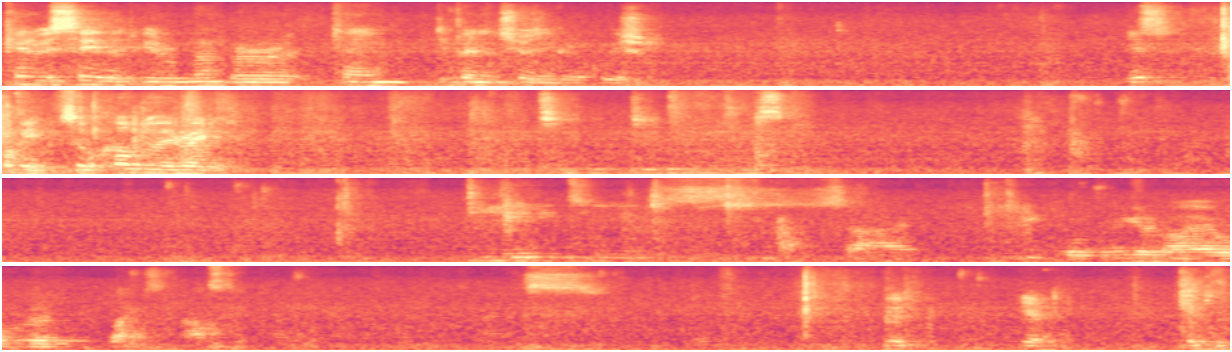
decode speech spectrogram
Can we say that we remember time-dependent Schrodinger equation? Yes? Okay, so how do I write it? T, D, S. D, DDT psi equals negative i over Planck's constant times. Good. Yeah. Thank you.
